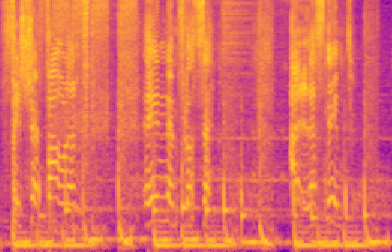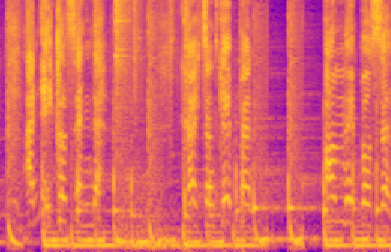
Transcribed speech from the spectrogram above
Fische faulen in dem Flusse. Alles nimmt ein Ekelsende. Krächzend kippen Omnibusse.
